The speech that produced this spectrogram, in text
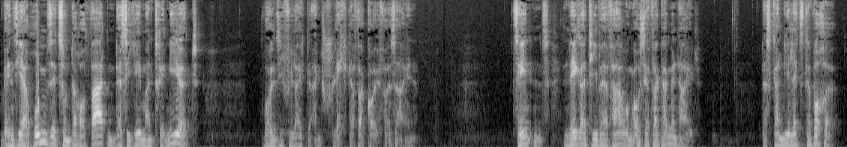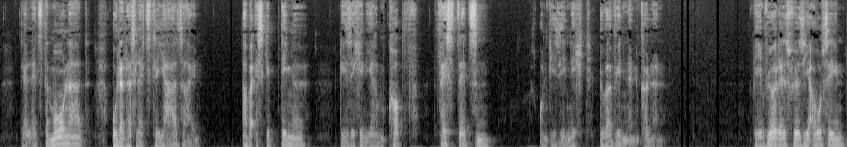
Wenn Sie herumsitzen und darauf warten, dass Sie jemand trainiert, wollen Sie vielleicht ein schlechter Verkäufer sein. Zehntens, negative Erfahrungen aus der Vergangenheit. Das kann die letzte Woche, der letzte Monat oder das letzte Jahr sein. Aber es gibt Dinge, die sich in Ihrem Kopf festsetzen und die sie nicht überwinden können. Wie würde es für Sie aussehen,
